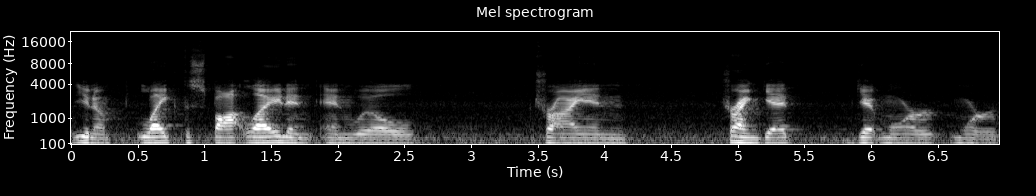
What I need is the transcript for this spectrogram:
you know like the spotlight and and will try and try and get get more more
